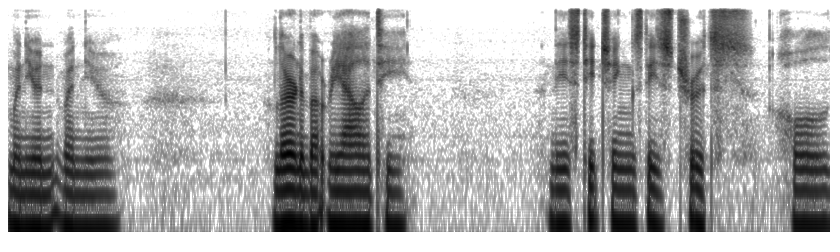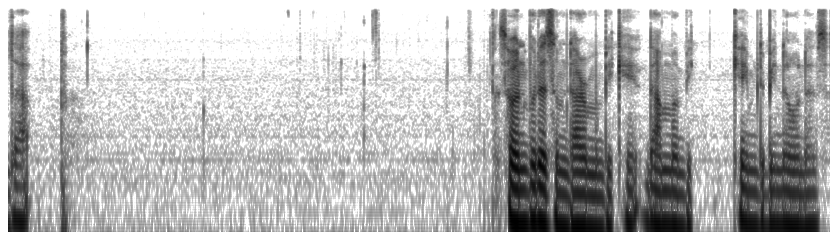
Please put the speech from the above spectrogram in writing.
When you when you learn about reality, these teachings, these truths hold up. So in Buddhism, Dharma became, Dhamma became to be known as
